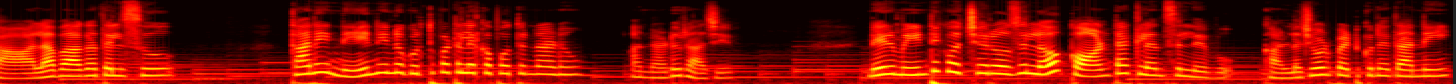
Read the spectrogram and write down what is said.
చాలా బాగా తెలుసు. కానీ నేను నిన్ను గుర్తుపట్టలేకపోతున్నాను అన్నాడు రాజీవ్. నేను మీ ఇంటికి వచ్చే రోజుల్లో కాంటాక్ట్ లెన్సులు లేవు. కళ్ళజోడు పెట్టుకునేదాన్ని.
